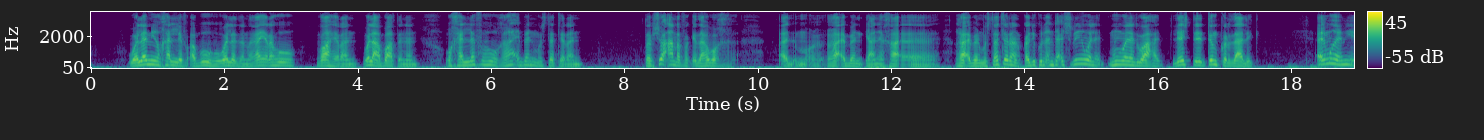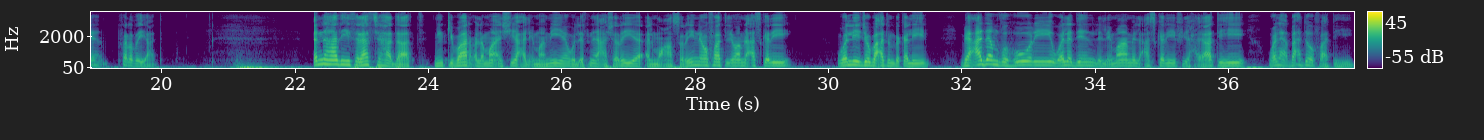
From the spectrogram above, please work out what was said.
ولم يخلف أبوه ولدا غيره ظاهرا ولا باطنا وخلفه غائبا مستترا. طيب شو عرفك إذا هو غائبا يعني آه، غائبا مستترا؟ قد يكون عنده عشرين ولد مو ولد واحد. ليش تنكر ذلك؟ المهم هي فرضيات. أن هذه ثلاث شهادات من كبار علماء الشيعة الإمامية والاثنى عشرية المعاصرين لوفاة الإمام العسكري واللي جو بعدهم بقليل. بعدم ظهور ولد للإمام العسكري في حياته ولا بعد وفاته.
